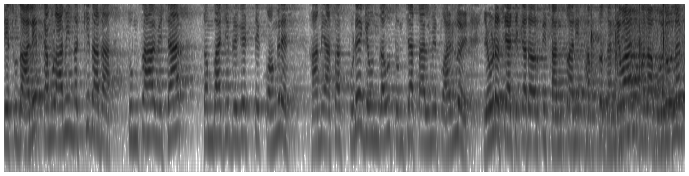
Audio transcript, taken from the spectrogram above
ते सुद्धा आलेत. त्यामुळे आम्ही नक्की दादा तुमचा हा विचार संभाजी ब्रिगेड ते काँग्रेस हा मी असाच पुढे घेऊन जाऊ तुमच्या तालमीत वाढलोय. एवढंच या ठिकाणावरती सांगतो आणि थांबतो. धन्यवाद. मला बोलवलं.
